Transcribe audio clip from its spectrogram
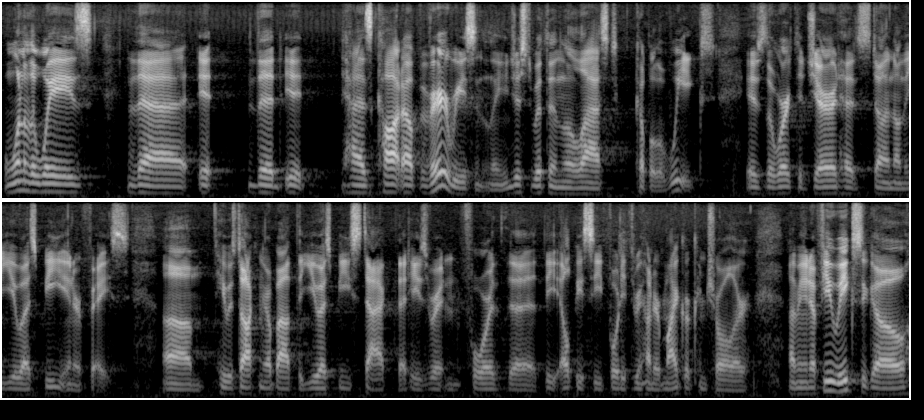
One of the ways that it that it has caught up very recently, just within the last couple of weeks, is the work that Jared has done on the USB interface. Um, he was talking about the USB stack that he's written for the, the LPC 4300 microcontroller. I mean, a few weeks ago,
